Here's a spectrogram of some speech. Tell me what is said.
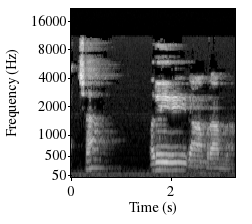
अच्छा। अरे राम राम राम।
